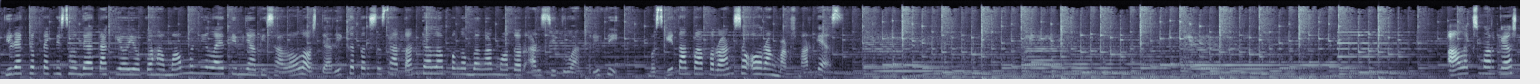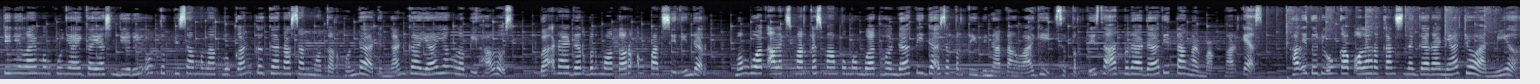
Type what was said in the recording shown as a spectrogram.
Direktur Teknis Honda Takeo Yokohama menilai timnya bisa lolos dari ketersesatan dalam pengembangan motor RC2 meski tanpa peran seorang Mark Marquez. Alex Marquez dinilai mempunyai gaya sendiri untuk bisa menaklukkan keganasan motor Honda dengan gaya yang lebih halus. Bak rider bermotor 4 silinder membuat Alex Marquez mampu membuat Honda tidak seperti binatang lagi seperti saat berada di tangan Mark Marquez. Hal itu diungkap oleh rekan senegaranya Joan Mir.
